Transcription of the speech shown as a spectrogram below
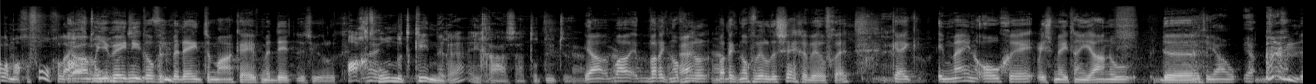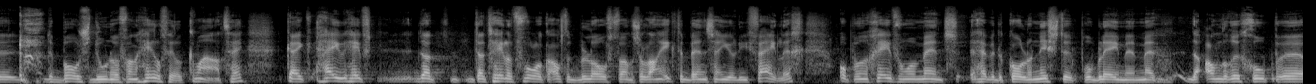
allemaal gevolgen. Ja, maar je weet niet of het meteen te maken heeft met dit natuurlijk. 800 kinderen hè, in Gaza tot nu toe. Ja, maar wat ik nog, wil, wat ik nog wilde zeggen, Wilfred. Kijk, in mijn ogen is Netanyahu de, de, de boosdoener van heel veel kwaad. Hè? Kijk, hij heeft dat, dat hele volk altijd beloofd van... zolang ik er ben, zijn jullie veilig. Op een gegeven moment hebben de kolonisten problemen... met de andere groep eh,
